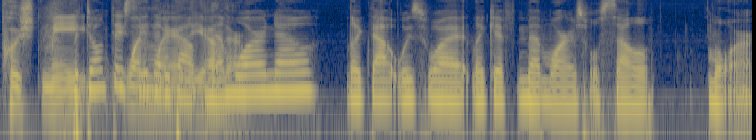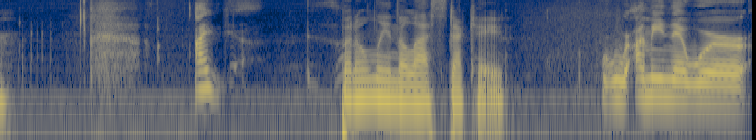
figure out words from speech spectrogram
pushed me. But don't they say that about the other. memoir now? Like that was what, like if memoirs will sell more, I, but only in the last decade. I mean, there were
